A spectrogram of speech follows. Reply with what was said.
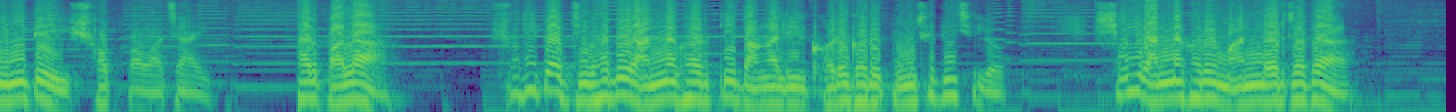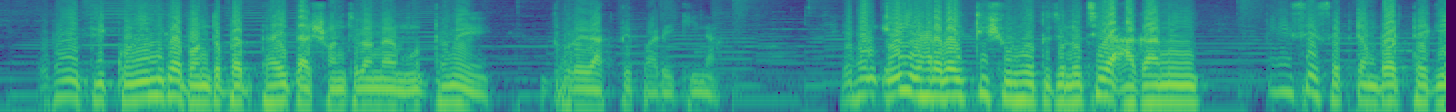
মিনিটেই সব পাওয়া যায়। আর পালা সুদীপা যেভাবে রান্নাঘরকে বাঙালির ঘরে ঘরে পৌঁছে দিয়েছিল, সেই রান্নাঘরের মানমর্যাদা অভিনেত্রী কনিনিকা বন্দ্যোপাধ্যায় তার সঞ্চালনার মাধ্যমে ধরে রাখতে পারে কিনা। এবং এই ধারাবাহিকটি শুরু হতে চলেছে আগামী তিরিশে সেপ্টেম্বর থেকে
